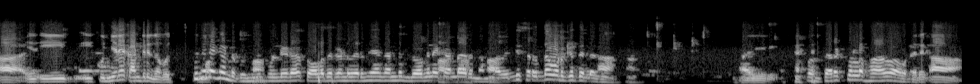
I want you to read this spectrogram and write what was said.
ആ. ഈ- ഈ കുഞ്ഞിനെ കണ്ടിരുന്നു? കുഞ്ഞിനെ കണ്ടു. കുഞ്ഞു പുള്ളിയുടെ തോളത്തിട്ടുണ്ട് വരുന്ന ഞാൻ കണ്ടു. ലോകനെ കണ്ടായിരുന്നു. നമ്മൾ വലിയ ശ്രദ്ധ കൊടുക്കത്തില്ല. തിരക്കുള്ള ഭാഗം അവിടെ. ആ.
